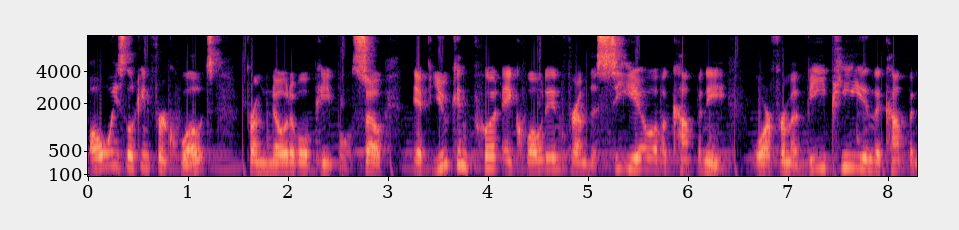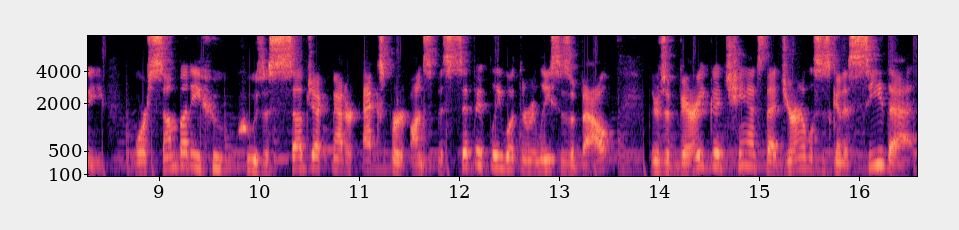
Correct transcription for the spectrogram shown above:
always looking for quotes from notable people. So if you can put a quote in from the CEO of a company or from a VP in the company or somebody who, who's a subject matter expert on specifically what the release is about, there's a very good chance that journalist is going to see that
